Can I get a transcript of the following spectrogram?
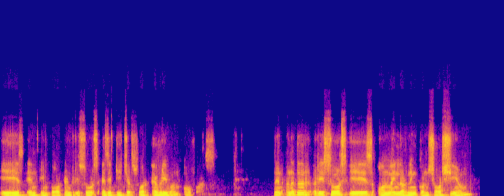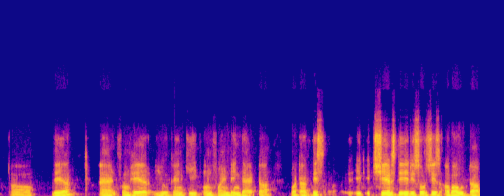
is an important resource as a teachers for every one of us. Then another resource is online learning consortium there. And from here you can keep on finding that uh, what are this it, it shares the resources about uh,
